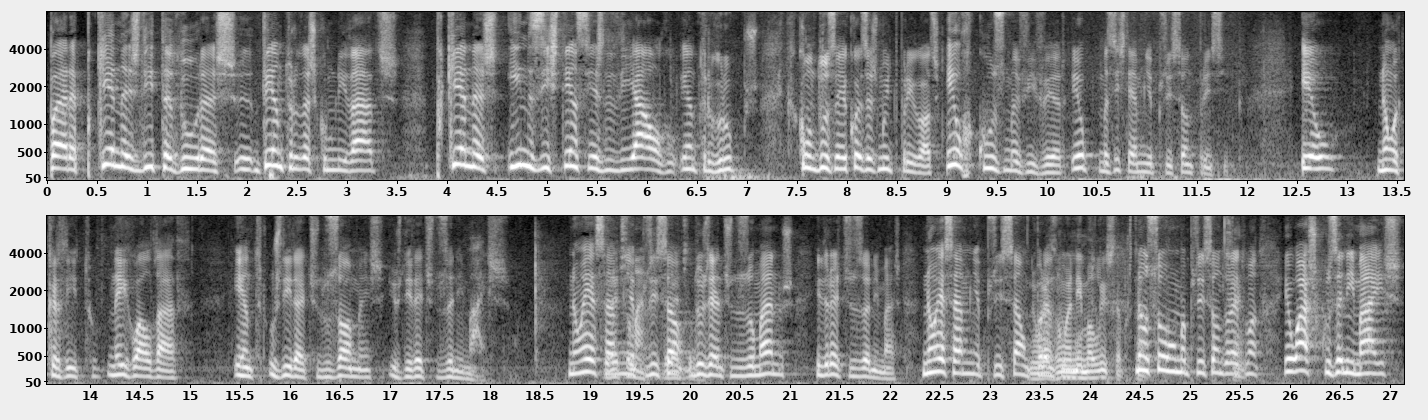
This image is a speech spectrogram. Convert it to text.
para pequenas ditaduras eh, dentro das comunidades, pequenas inexistências de diálogo entre grupos que conduzem a coisas muito perigosas. Eu recuso-me a viver, eu, mas isto é a minha posição de princípio. Eu não acredito na igualdade entre os direitos dos homens e os direitos dos animais. Não é essa Direitos a minha humanos, posição direitos dos direitos dos humanos e direitos dos animais. Não é essa a minha posição Não perante és um animalista, portanto. Não sou uma posição de direito humano. Eu acho que os animais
